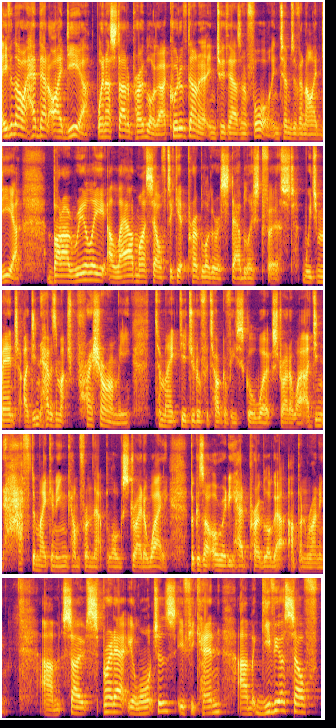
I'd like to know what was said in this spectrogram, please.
even though I had that idea when I started ProBlogger, I could have done it in 2004 in terms of an idea, but I really allowed myself to get ProBlogger established first, which meant I didn't have as much pressure on me to make digital photography school work straight away. I didn't have to make an income from that blog straight away because I already had ProBlogger up and running. Um, so spread out your launches if you can. Um, give yourself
